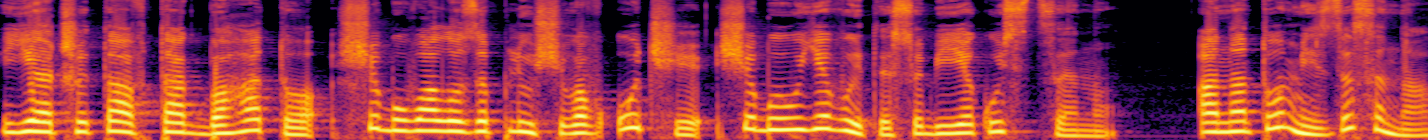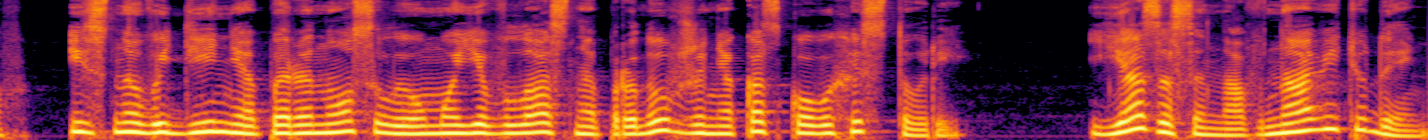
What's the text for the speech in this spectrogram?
Я читав так багато, що, бувало, заплющував очі, щоби уявити собі якусь сцену, а натомість засинав, і сновидіння переносили у моє власне продовження казкових історій. Я засинав навіть удень.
